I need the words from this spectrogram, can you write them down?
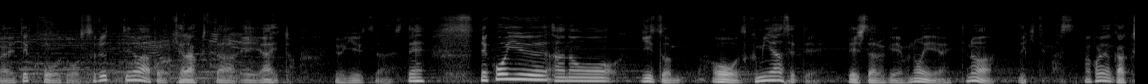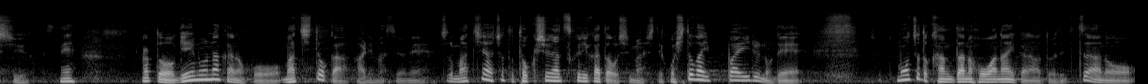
えて行動するっていうのはこのキャラクター AI という技術なんですね。でこういうあの技術をを組み合わせてデジタルゲームの AI っていうのはできてます、まあ、これが学習ですね。あとゲームの中のこう街とかありますよね。ちょっと街はちょっと特殊な作り方をしましてこう人がいっぱいいるのでもうちょっと簡単な方はないかなと思って実はあの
